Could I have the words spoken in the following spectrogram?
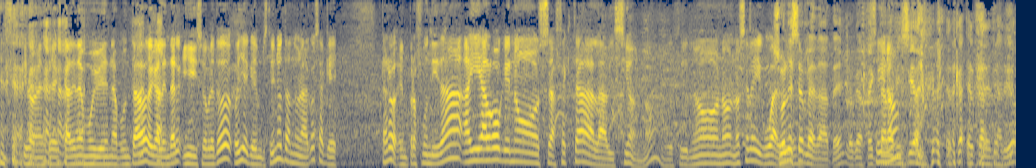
efectivamente, el calendario muy bien apuntado, de calendario. Y sobre todo, oye, que estoy notando una cosa, que Claro, en profundidad hay algo que nos afecta a la visión, ¿no? Es decir, no, no, no se ve igual. Suele ¿eh? ser la edad, ¿eh? Lo que afecta ¿Sí, a la no? visión. El, ca el calendario.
